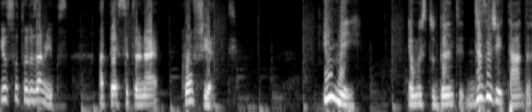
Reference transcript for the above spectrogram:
e os futuros amigos, até se tornar confiante. E Mei é uma estudante desajeitada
